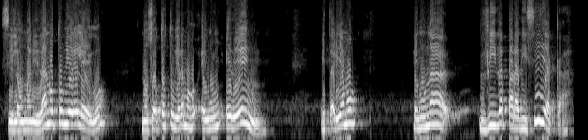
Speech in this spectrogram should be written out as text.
Si la humanidad no tuviera el ego, nosotros estuviéramos en un Edén. Estaríamos en una vida paradisíaca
